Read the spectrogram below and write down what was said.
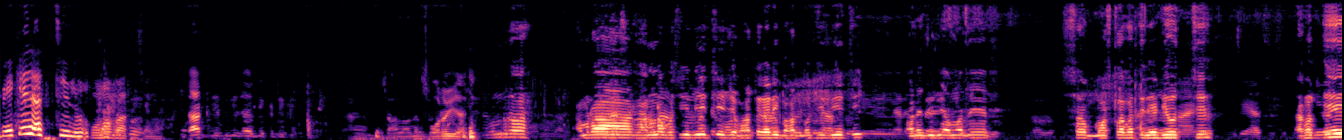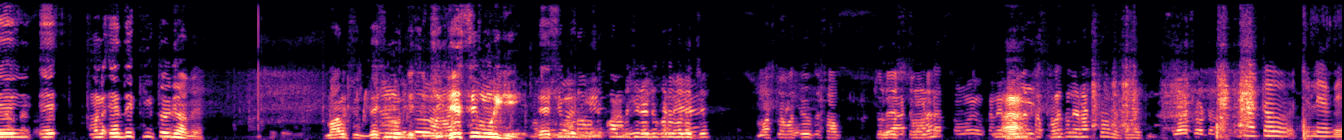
বেঁকে যাচ্ছে নৌকা। যাক যেদিকে যায় বেঁকে টেকে। জাল অনেক বড়ই আছে। বন্ধুরা আমরা রান্না বসিয়ে দিয়েছি যে ভাতের হাঁড়ি ভাত বসিয়ে দিয়েছি। আর এদিকে আমাদের সব মশলাপাতি রেডি হচ্ছে এখন এই এ- মানে এদিকে কি তৈরি হবে? মাংস দেশি মুরগি দেশি মুরগি। দেশি মুরগি। কম বেশি রেডি করে ফেলেছে। মশলাপাতিও তো সব চলে এসছে মনে হয়। হ্যাঁ। একটা রাখতে হবে নাকি? হ্যাঁ তো চলে যাবে।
